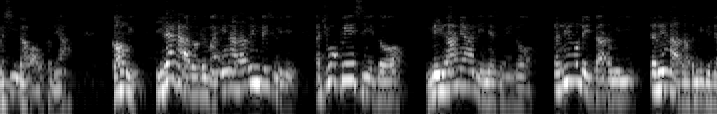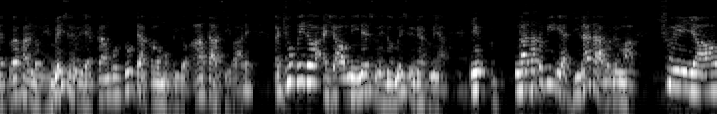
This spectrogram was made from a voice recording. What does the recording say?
မရှိတော့ပါဘူးခင်ဗျာကောင်းပြီဒီလက်တာတော့ဒီမှာအင်္ဂါသားမိတ်ဆွေတွေအကျိုးပေးစေတော့နေသားများအနေနဲ့ဆိုရင်တော့တနင်္ဂနွေသားသမီးတနင်္လာသားသမီးတွေနဲ့တွဲဖက်လို့ရင်မိတ်ဆွေတို့ရဲ့ကံကိုတိုးတက်ကောင်းမွန်ပြီးတော့အားတာစေပါတယ်အကျိုးပေးသောအယောင်အနေနဲ့ဆိုရင်တော့မိတ်ဆွေများခင်ဗျာငါသားသမီးတွေကဒီလက်တာတော့ဒီမှာရွှေရောင်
